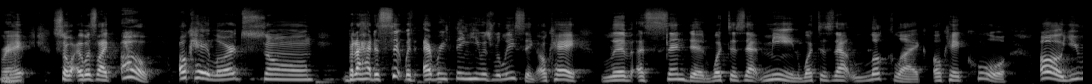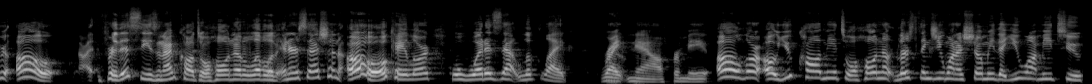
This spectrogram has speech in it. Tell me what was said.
Yeah. Right. So I was like, oh, okay, Lord. So, but I had to sit with everything he was releasing. Okay, live ascended. What does that mean? What does that look like? Okay, cool. Oh, you, re- oh, for this season, I'm called to a whole nother level of intercession. Oh, okay, Lord. Well, what does that look like right now for me? Oh, Lord. Oh, you called me into a whole nother, there's things you want to show me that you want me to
